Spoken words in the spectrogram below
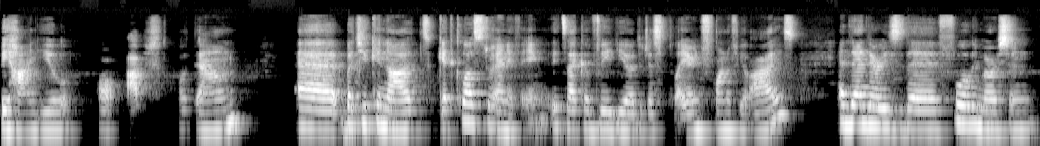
behind you or up or down. Uh, but you cannot get close to anything. It's like a video that just play in front of your eyes. And then there is the full immersion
